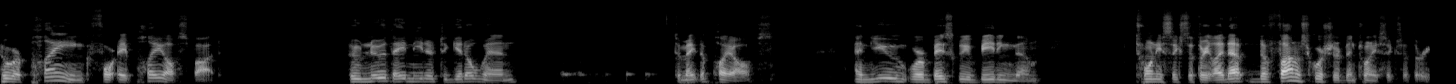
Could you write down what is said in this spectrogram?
who were playing for a playoff spot, who knew they needed to get a win to make the playoffs, and you were basically beating them 26 to 3. Like that the final score should have been 26 to 3.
